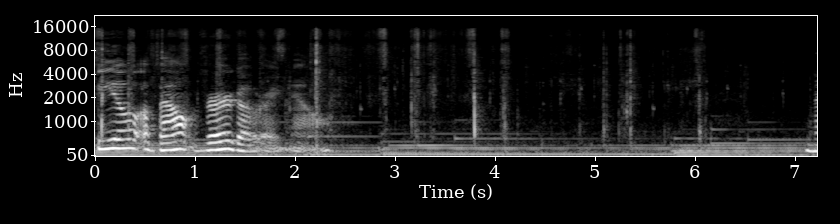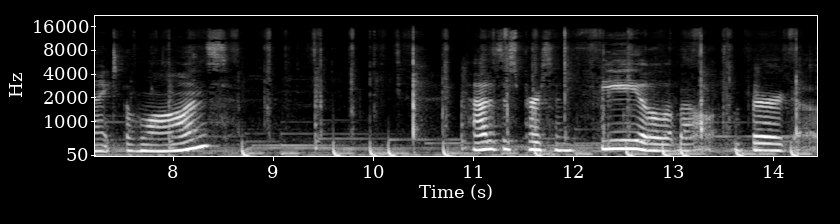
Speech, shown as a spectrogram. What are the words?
feel about Virgo right now? Knight of Wands. How does this person feel about Virgo?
